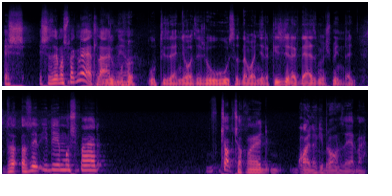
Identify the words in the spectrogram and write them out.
És, és azért most meg lehet látni. U18 és U20 az nem annyira kisgyerek, de ez most mindegy. De azért idén most már csak-csak van egy bajnoki bronzérme.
